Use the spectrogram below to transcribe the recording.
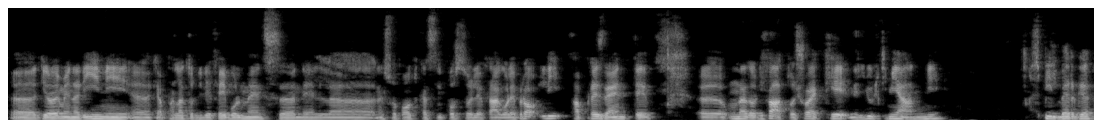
uh, di Roy Menarini uh, che ha parlato di The Fablemans nel, uh, nel, suo podcast Il posto delle fragole, però lì fa presente un dato di fatto, cioè che negli ultimi anni Spielberg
